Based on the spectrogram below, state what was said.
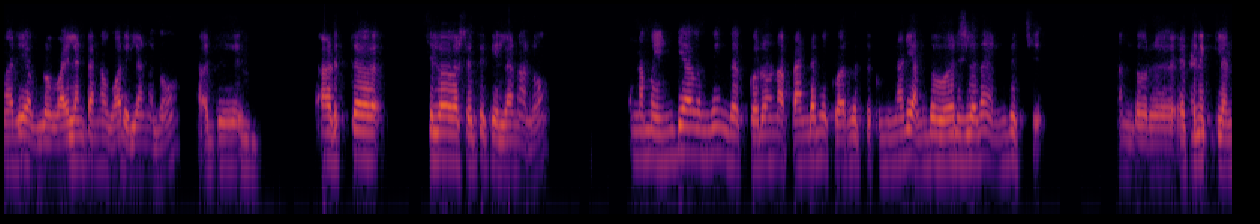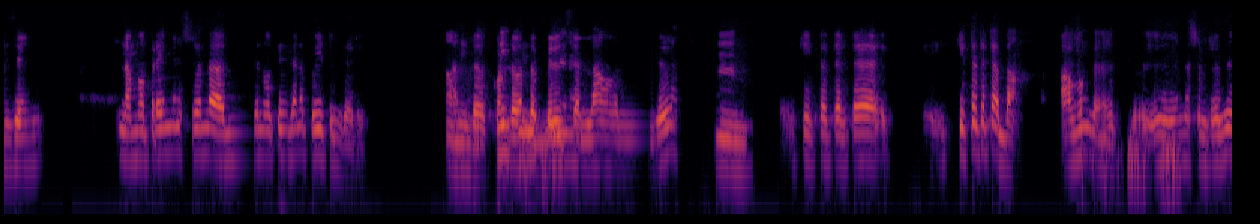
மாதிரி அவ்வளவு வயலண்டான வார் இல்லைனாலும் அது. அடுத்த சில வருஷத்துக்கு இல்லைனாலும் நம்ம இந்தியா வந்து இந்த கொரோனா பேண்டமிக் வர்றதுக்கு முன்னாடி அந்த வேர்ஜ்ல தான் இருந்துச்சு. அந்த ஒரு எத்தனிக் கிளென்சிங் நம்ம பிரைம் மினிஸ்டர் வந்து அதை நோக்கி தானே போயிட்டு இருந்தாரு. அந்த கொண்டு வந்த பில்ஸ் எல்லாம் வந்து கிட்டத்தட்ட கிட்டத்தட்ட அதான். அவங்க என்ன சொல்றது?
